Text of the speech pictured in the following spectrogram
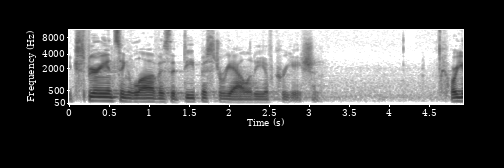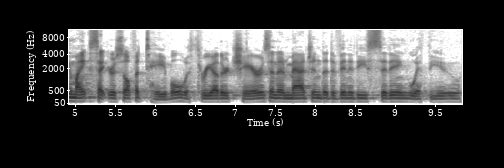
experiencing love as the deepest reality of creation. Or you might set yourself a table with three other chairs and imagine the divinity sitting with you,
